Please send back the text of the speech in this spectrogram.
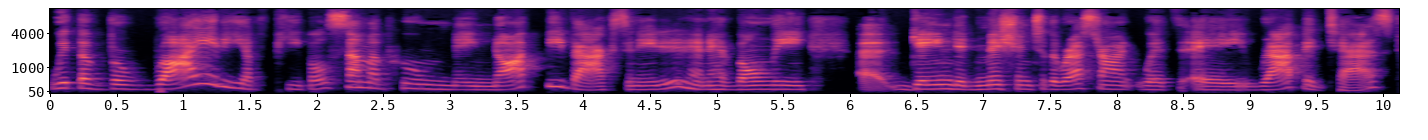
with a variety of people, some of whom may not be vaccinated and have only uh, gained admission to the restaurant with a rapid test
